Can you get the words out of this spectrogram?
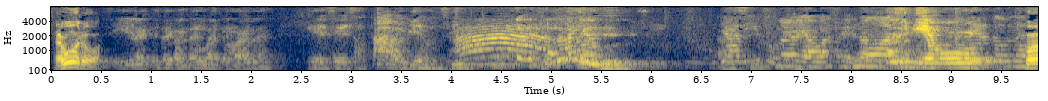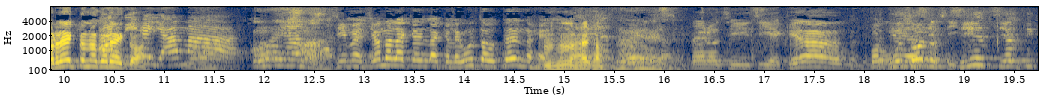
¿Seguro? Sí, la que te cantaba en Guatemala. Que se desataba el viejo así. Ah, ya dijo. No, ya va a ser. No, El viejo. perdona. ¿Correcto o no correcto? Así se llama. ¿Cómo se llama? Si menciona la que, la que le gusta a usted, no es Ujú, no es eso. Pero si, si se queda con Porque un solo, así- sí. sí, sí, el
